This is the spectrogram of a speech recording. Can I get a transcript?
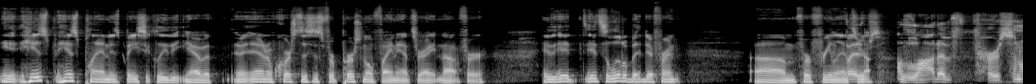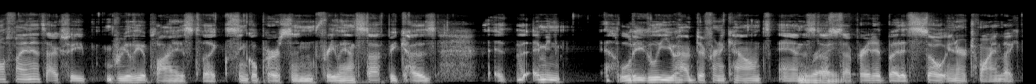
it, his his plan is basically that you have a, and of course this is for personal finance, right? Not for it. it it's a little bit different um, for freelancers. But a lot of personal finance actually really applies to like single person freelance stuff because, it, I mean, legally you have different accounts and the right. stuff separated, but it's so intertwined. Like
